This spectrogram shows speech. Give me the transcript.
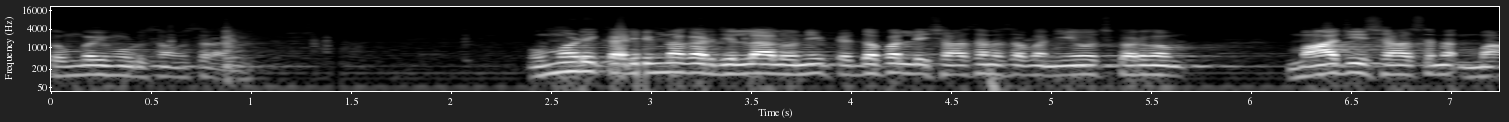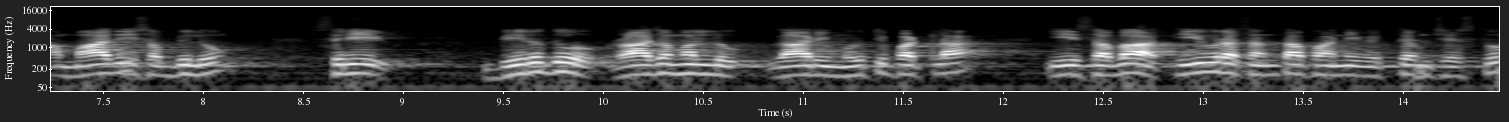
తొంభై మూడు సంవత్సరాలు. ఉమ్మడి కరీంనగర్ జిల్లాలోని పెద్దపల్లి శాసనసభ నియోజకవర్గం మాజీ శాసన మా- మాజీ సభ్యులు శ్రీ బిరుదు రాజమల్లు గారి మృతి పట్ల ఈ సభ తీవ్ర సంతాపాన్ని వ్యక్తం చేస్తూ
